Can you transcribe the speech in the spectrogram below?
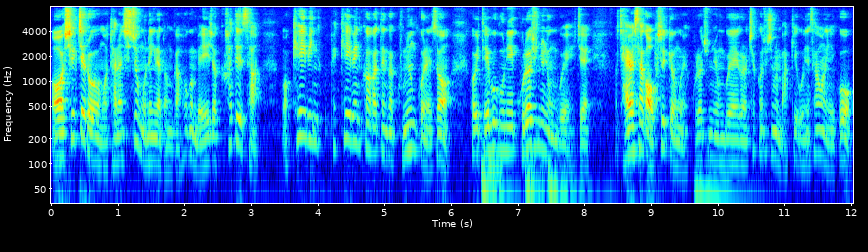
어, 실제로 뭐 다른 시중 은행이라던가 혹은 메이저 카드사 뭐 K뱅, K뱅크와 같은 금융권에서 거의 대부분이 고려신용정보에 이제 자회사가 없을 경우에 고려신용정보에 그런 채권 추심을 맡기고 있는 상황이고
